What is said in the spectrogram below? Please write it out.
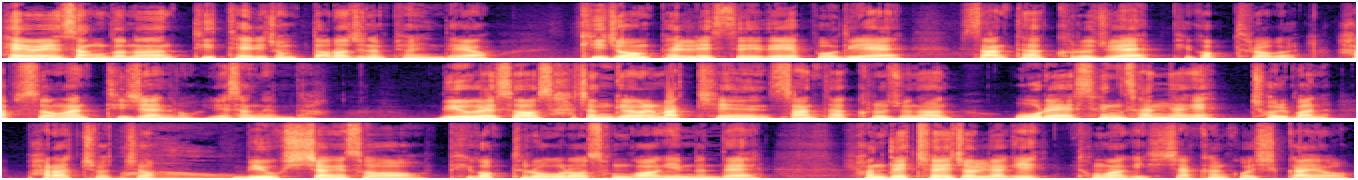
해외 예상도는 디테일이 좀 떨어지는 편인데요. 기존 펠리세이드의 보디에 산타크루즈의 픽업 트럭을 합성한 디자인으로 예상됩니다. 미국에서 사정격을 마친 산타크루즈는 올해 생산량의 절반을 팔아치웠죠. 미국 시장에서 픽업 트럭으로 성공하기 힘든데 현대차의 전략이 통하기 시작한 것일까요?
